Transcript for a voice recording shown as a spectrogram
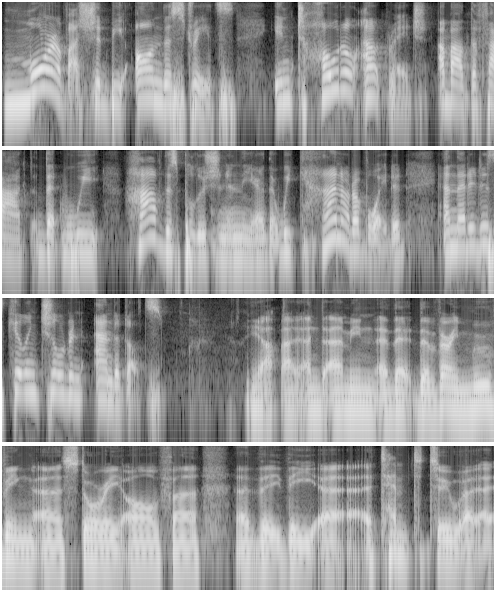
more of us should be on the streets in total outrage about the fact that we have this pollution in the air, that we cannot avoid it, and that it is killing children and adults. Yeah, and I mean uh, the the very moving uh, story of uh, uh, the the uh, attempt to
